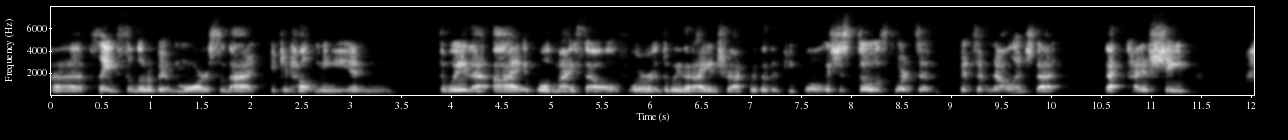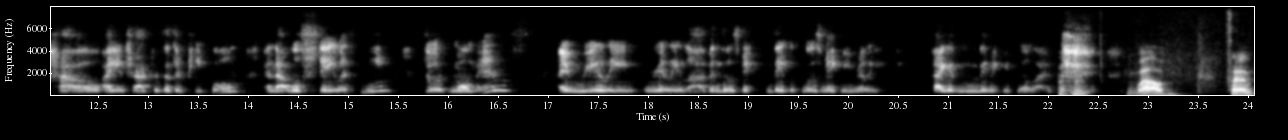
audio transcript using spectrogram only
uh, place a little bit more so that it can help me in the way that I hold myself or the way that I interact with other people. It's just those sorts of bits of knowledge that that kind of shape how I interact with other people and that will stay with me. Those moments I really, really love, and those make they those make me really, I, they make me feel alive. Mm-hmm. Wow, it's a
